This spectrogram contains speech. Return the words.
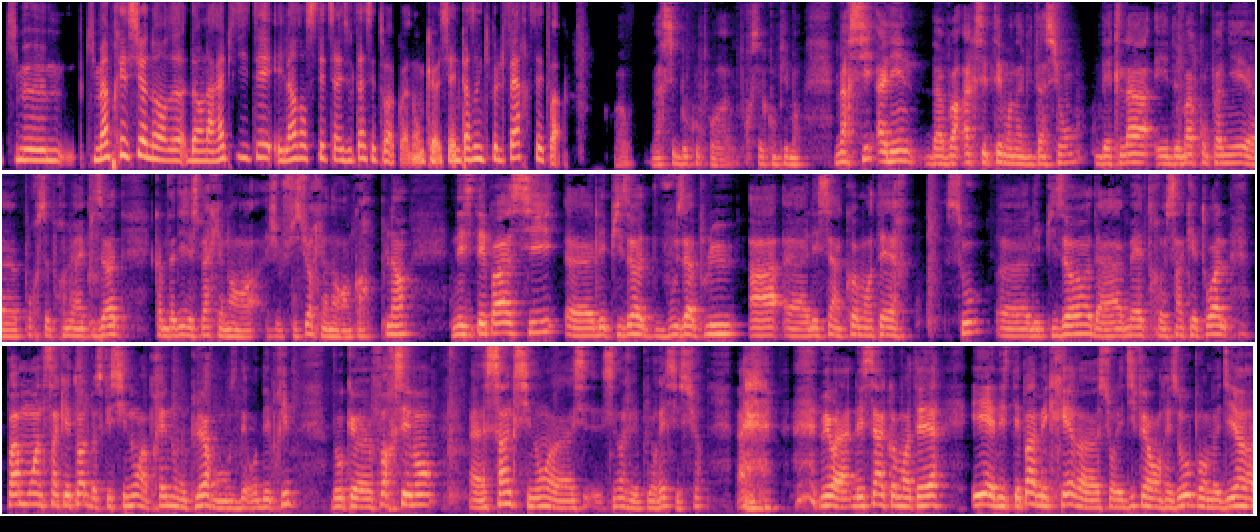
qui me, qui m'impressionne dans, la rapidité et l'intensité de ces résultats, c'est toi, quoi. Donc, euh, s'il y a une personne qui peut le faire, c'est toi. Merci beaucoup pour, pour ce compliment. Merci Aline d'avoir accepté mon invitation, d'être là et de m'accompagner euh, pour ce premier épisode. Comme tu as dit, j'espère qu'il y en aura, je suis sûr qu'il y en aura encore plein. N'hésitez pas, si euh, l'épisode vous a plu, à laisser un commentaire sous euh, l'épisode, à mettre 5 étoiles, pas moins de 5 étoiles parce que sinon après nous on pleure, on, se déprime. Donc euh, forcément 5 euh, sinon sinon je vais pleurer, c'est sûr. Mais voilà, laissez un commentaire et n'hésitez pas à m'écrire sur les différents réseaux pour me dire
